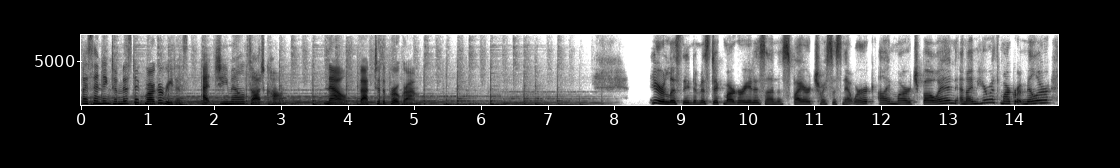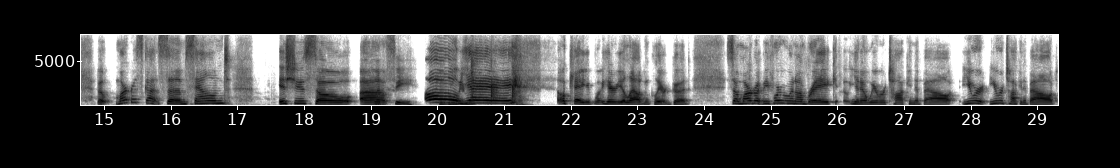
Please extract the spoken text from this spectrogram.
by sending to mysticmargaritas at gmail.com. Now, back to the program. You're listening to Mystic Margaritas on Inspired Choices Network. I'm Marge Bowen and I'm here with Margaret Miller, but Margaret's got some sound issues. So uh, let's see. Oh, yay. okay, we'll hear you loud and clear. Good. So Margaret, before we went on break, you know, we were talking about, you were, you were talking about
